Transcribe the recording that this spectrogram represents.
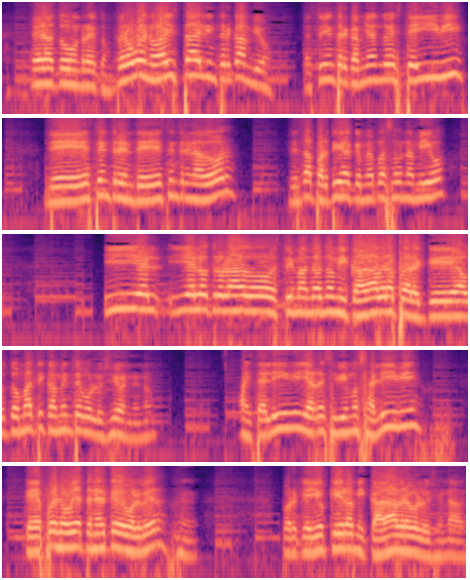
Era todo un reto. Pero bueno, ahí está el intercambio. Estoy intercambiando este Eevee de este, de este entrenador, de esta partida que me ha pasado un amigo. Y el, y el otro lado estoy mandando a mi cadáver para que automáticamente evolucione, ¿no? Ahí está Libby, ya recibimos a Libby, que después lo voy a tener que devolver, porque yo quiero a mi cadáver evolucionado.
